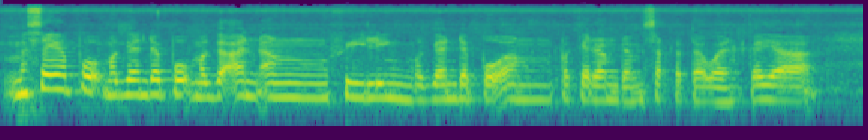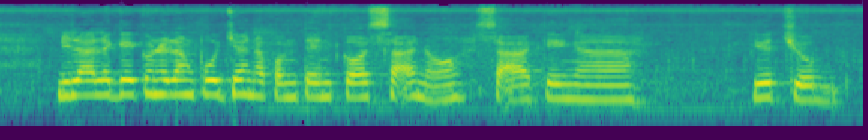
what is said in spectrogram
masaya po, maganda po, magaan ang feeling, maganda po ang pakiramdam sa katawan. Kaya nilalagay ko na lang po diyan na content ko sa ano, sa aking uh, YouTube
